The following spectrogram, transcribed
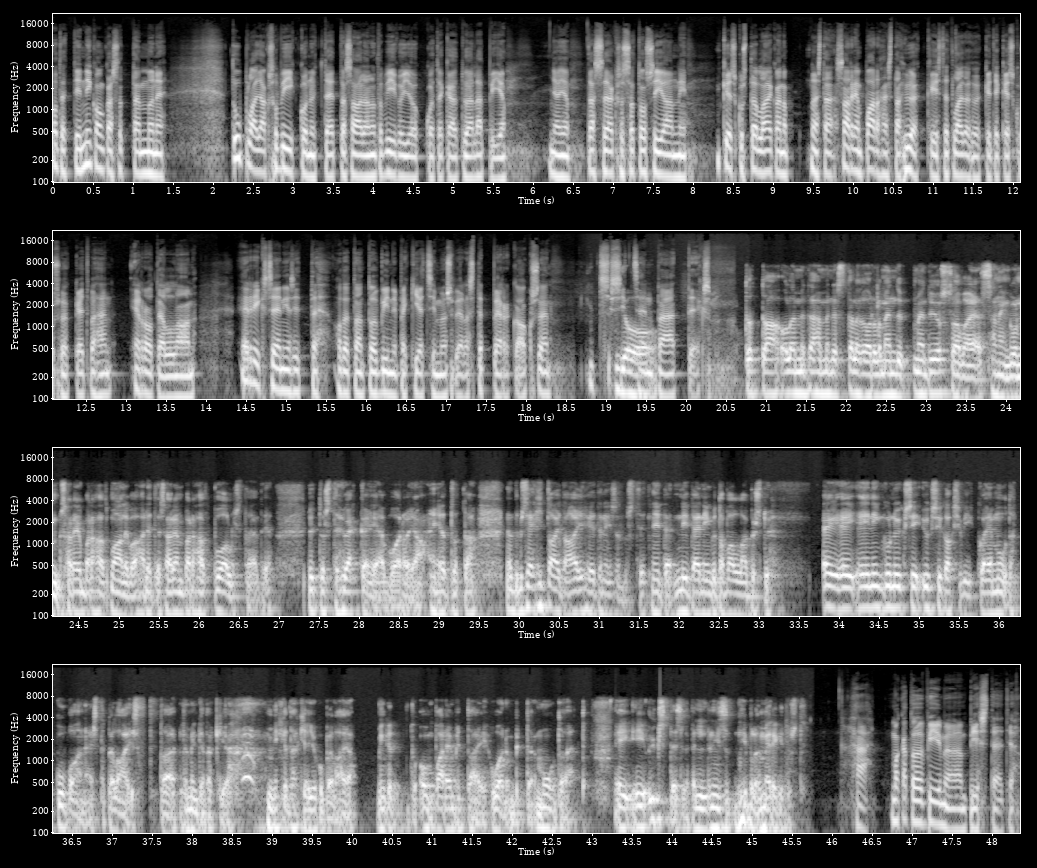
Otettiin Nikon kanssa tämmöinen tuplajakso viikko nyt, että saadaan noita viikon joukkueita käytyä läpi. Ja, ja, ja tässä jaksossa tosiaan niin keskustellaan aikana näistä sarjan parhaista hyökkäistä, että laitahyökkäitä ja keskushyökkäitä vähän erotellaan erikseen ja sitten otetaan tuo Winnipeg Jetsi myös vielä sitten perkaukseen Joo. sen päätteeksi. Tota, olemme tähän mennessä tällä kaudella menty, menty jossain vaiheessa niin kuin sarjan parhaat maalivahdit ja sarjan parhaat puolustajat ja nyt on sitten hyökkäjien vuoro ja, ja tota, ne on tämmöisiä hitaita aiheita niin sanotusti, että niitä, niitä ei niin kuin tavallaan pysty ei, ei, ei niin kuin yksi, yksi, kaksi viikkoa ei muuta kuvaa näistä pelaajista, että minkä takia, minkä takia joku pelaaja minkä on parempi tai huonompi tai muuta. Että ei, ei yksittäisellä pelillä niin, niin paljon merkitystä. Häh? Mä katsoin viime yön pisteet ja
